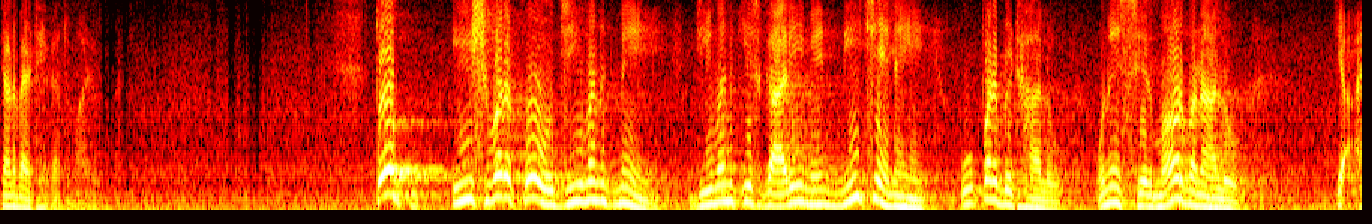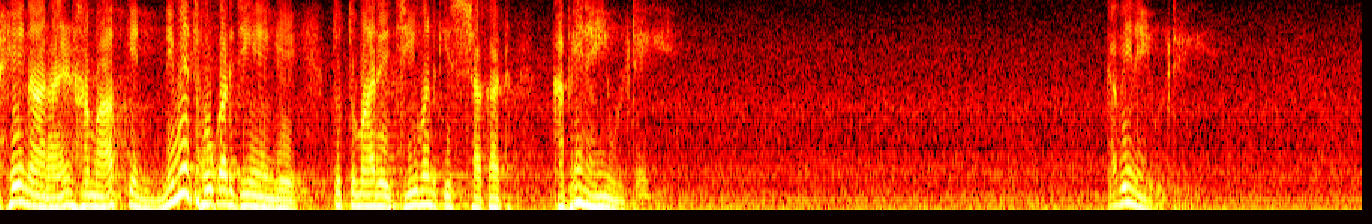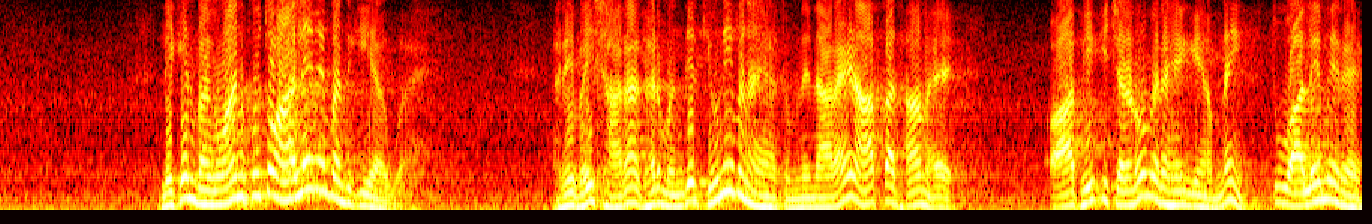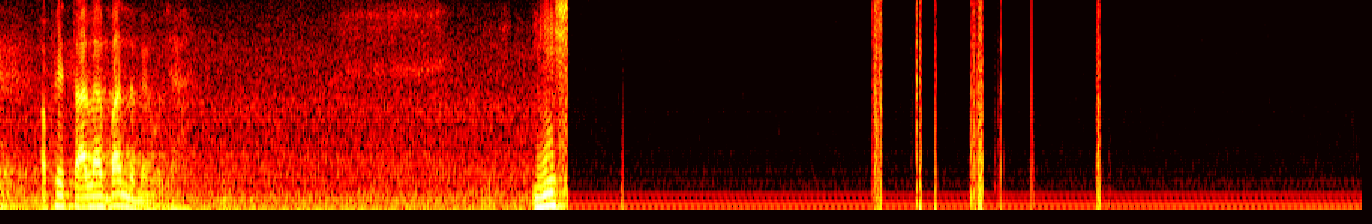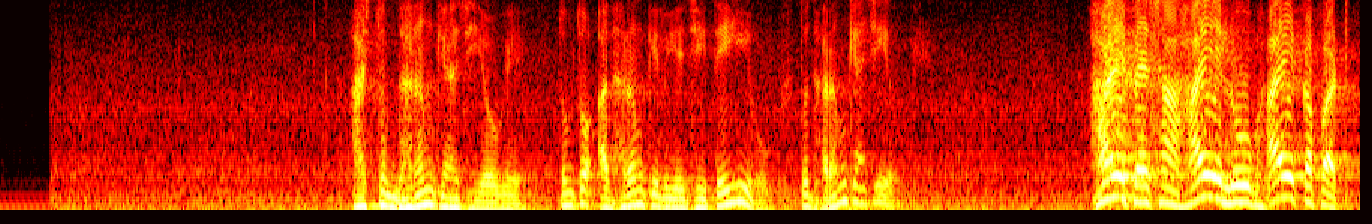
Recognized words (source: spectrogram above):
चढ़ बैठेगा तुम्हारे ऊपर। तो ईश्वर को जीवन में, जीवन की इस गाड़ी में नीचे नहीं, ऊपर बिठा लो, उन्हें सिरमौर बना लो कि हे नारायण, हम आपके निमित्त होकर जिएँगे तो तुम्हारे जीवन की शकट कभी नहीं उल्टेगी। कभी नहीं उल्टेगी। लेकिन भगवान को तो आले में बंद किया हुआ है। अरे भाई, सारा घर मंदिर क्यों नहीं बनाया तुमने? नारायण, आपका धाम है। और आप ही की चरणों में रहेंगे हम, नहीं, तू आले में रहे और फिर ताला बंद में हो जाए ये तुम धर्म क्या जियोगे? तुम तो अधर्म के लिए जीते ही हो तो धर्म क्या जियोगे? हाय पैसा, हाय लोभ, हाय कपट।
